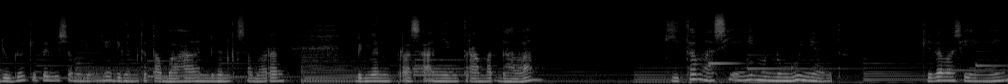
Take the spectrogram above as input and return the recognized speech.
juga kita bisa menyebutnya dengan ketabahan, dengan kesabaran, dengan perasaan yang teramat dalam. Kita masih ingin menunggunya gitu. Kita masih ingin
